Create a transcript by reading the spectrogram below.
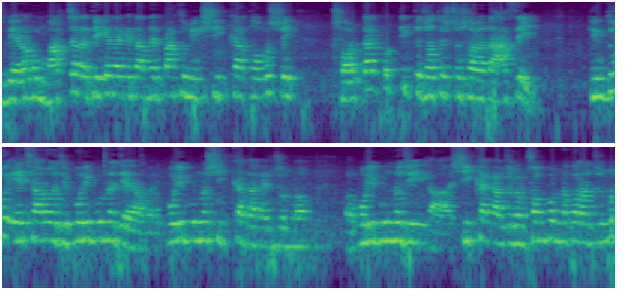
যদি এরকম বাচ্চারা থেকে থাকে, তাদের প্রাথমিক শিক্ষা তো অবশ্যই সরকার কর্তৃক তো যথেষ্ট সহায়তা আছেই। কিন্তু এছাড়াও যে পরিপূর্ণ যে মানে পরিপূর্ণ শিক্ষা দানের জন্য পরিপূর্ণ যে শিক্ষা কার্যক্রম সম্পন্ন করার জন্য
